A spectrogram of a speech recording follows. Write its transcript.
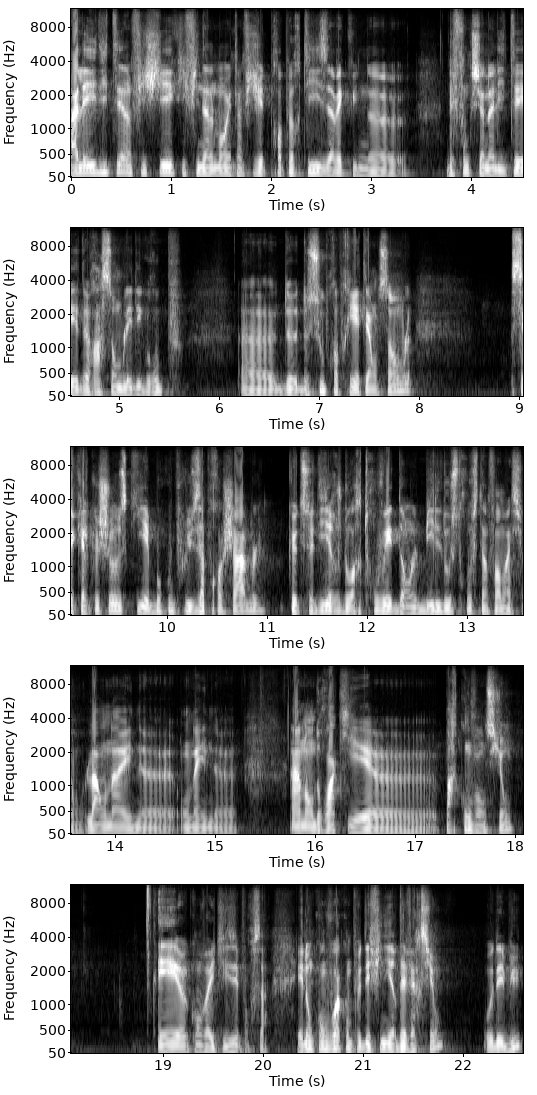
allez éditer un fichier qui finalement est un fichier de properties avec des fonctionnalités de rassembler des groupes de, de sous-propriétés ensemble. c'est quelque chose qui est beaucoup plus approchable que de se dire je dois retrouver dans le build où se trouve cette information. Là, on a, une, on a une, un endroit qui est euh, par convention et euh, qu'on va utiliser pour ça. Et donc, on voit qu'on peut définir des versions au début.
